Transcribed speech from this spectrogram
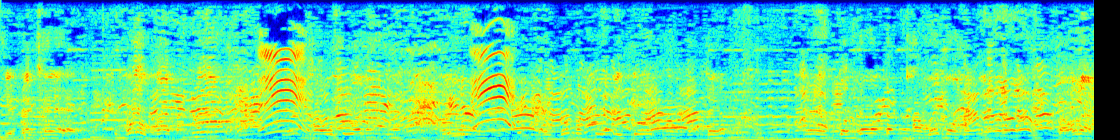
เสียบแล้วแช่โอ้หมัดหนึ่งดีเข่าสวนเฮ้ยรถมันเตัวไอ้เจเข่ากันเลยครับกดแล้วก็ตั้งเข่าไว้ก่อนเสาหลัก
